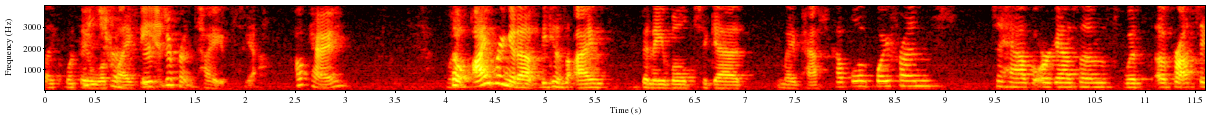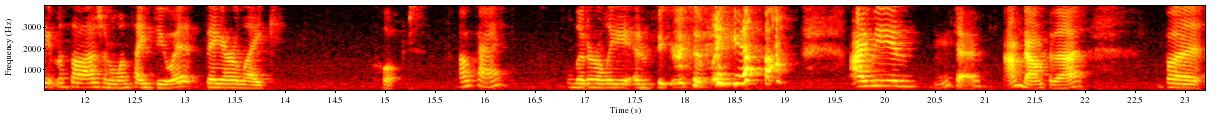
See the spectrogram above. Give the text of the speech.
like what they look like. There's different types, yeah. Okay. So I bring it up because I've been able to get my past couple of boyfriends to have orgasms with a prostate massage, and once I do it, they are like hooked, Okay. literally and figuratively. I mean, okay. I'm down for that. But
